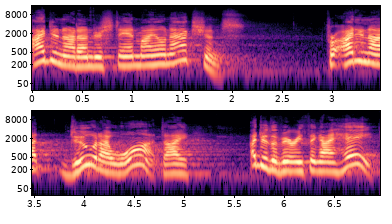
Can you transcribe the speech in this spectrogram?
I do not understand my own actions. For I do not do what I want, I, I do the very thing I hate.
